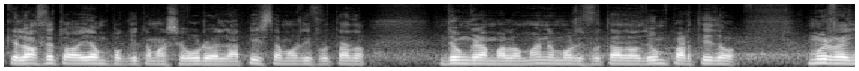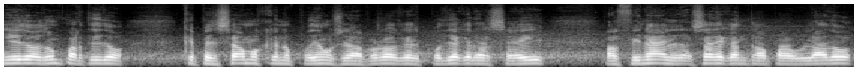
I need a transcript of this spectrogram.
que lo hace todavía un poquito más seguro. En la pista hemos disfrutado de un gran balonmano, hemos disfrutado de un partido muy reñido, de un partido que pensábamos que nos podíamos ir a la prueba, que podía quedarse ahí. Al final se ha decantado para un lado.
